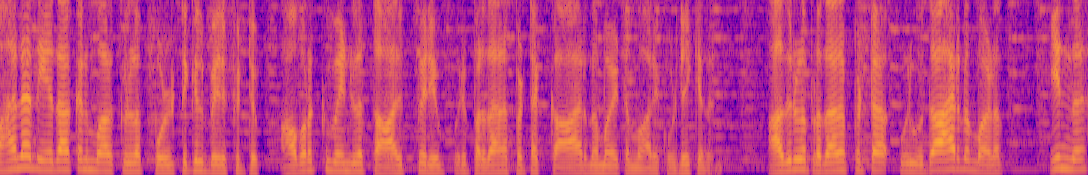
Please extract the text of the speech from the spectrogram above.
പല നേതാക്കന്മാർക്കുള്ള പൊളിറ്റിക്കൽ ബെനിഫിറ്റും അവർക്ക് വേണ്ടിയുള്ള താല്പര്യവും ഒരു പ്രധാനപ്പെട്ട കാരണമായിട്ട് മാറിക്കൊണ്ടിരിക്കുന്നുണ്ട്. അതിനുള്ള പ്രധാനപ്പെട്ട ഒരു ഉദാഹരണമാണ് ഇന്ന്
